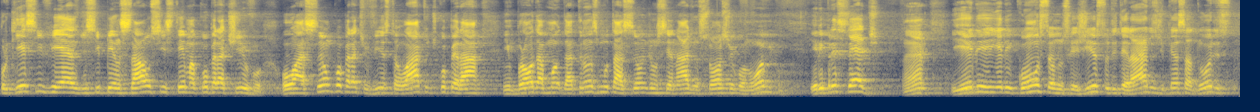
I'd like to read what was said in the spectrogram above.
porque esse viés de se pensar o sistema cooperativo, ou a ação cooperativista, o ato de cooperar em prol da, da transmutação de um cenário socioeconômico, ele precede, né? e ele, ele consta nos registros literários de pensadores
